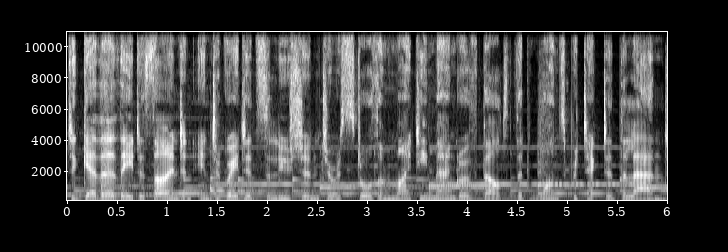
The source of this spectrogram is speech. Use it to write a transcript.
Together, they designed an integrated solution to restore the mighty mangrove belt that once protected the land.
